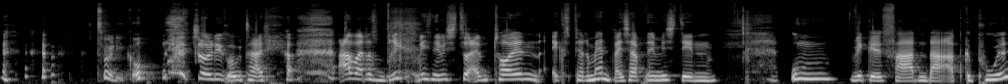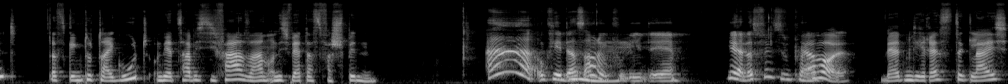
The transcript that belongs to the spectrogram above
Entschuldigung. Entschuldigung, Tanja. Aber das bringt mich nämlich zu einem tollen Experiment, weil ich habe nämlich den Umwickelfaden da abgepult. Das ging total gut. Und jetzt habe ich die Fasern und ich werde das verspinnen. Ah, okay, das ist auch eine coole Idee. Ja, das finde ich super. Jawohl. Werden die Reste gleich.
